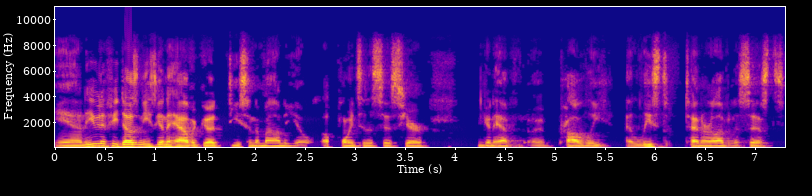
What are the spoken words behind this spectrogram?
And even if he doesn't, he's going to have a good, decent amount of, you know, of points and assists here. You're going to have uh, probably at least 10 or 11 assists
